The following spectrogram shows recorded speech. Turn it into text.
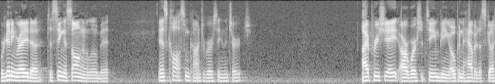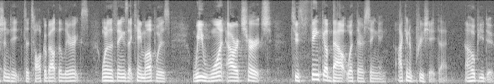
We're getting ready to, to sing a song in a little bit, and it's caused some controversy in the church. I appreciate our worship team being open to have a discussion to, to talk about the lyrics. One of the things that came up was we want our church to think about what they're singing. I can appreciate that. I hope you do.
